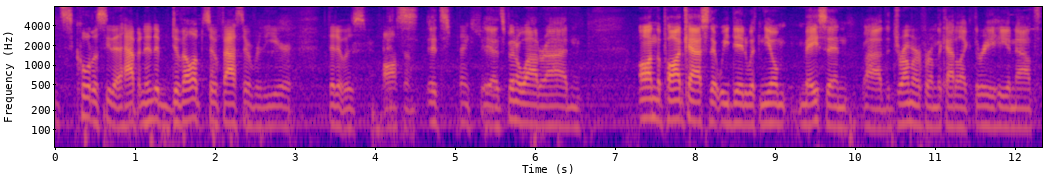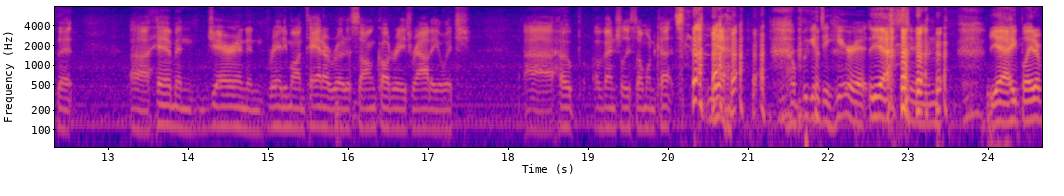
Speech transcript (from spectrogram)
it's cool to see that happen. And it developed so fast over the year that it was awesome. It's, it's Thanks, Jerry. Yeah, it's been a wild ride. And on the podcast that we did with Neil Mason, uh, the drummer from the Cadillac Three, he announced that uh, him and Jaren and Randy Montana wrote a song called "Race Rowdy," which I uh, hope eventually someone cuts. Yeah. I hope we get to hear it yeah, soon. yeah, he played it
